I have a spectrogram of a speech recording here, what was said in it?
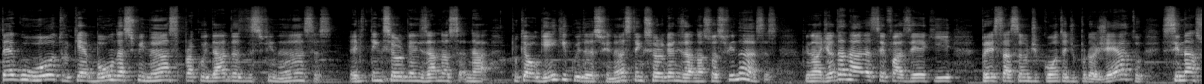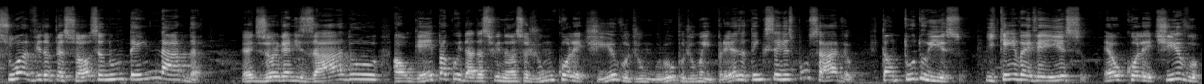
pega o outro que é bom das finanças para cuidar das finanças. Ele tem que ser organizado na, na, porque alguém que cuida das finanças tem que ser organizado nas suas finanças. Porque não adianta nada você fazer aqui prestação de conta de projeto se na sua vida pessoal você não tem nada. É desorganizado, alguém para cuidar das finanças de um coletivo, de um grupo, de uma empresa tem que ser responsável. Então tudo isso. E quem vai ver isso é o coletivo,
